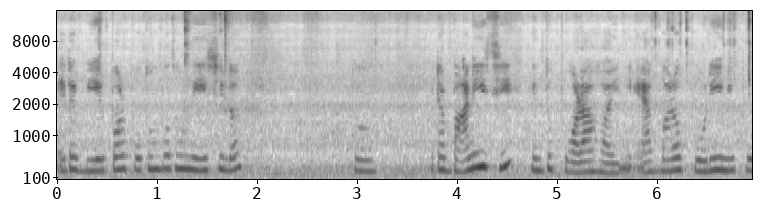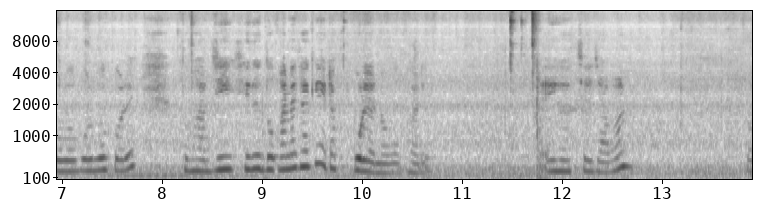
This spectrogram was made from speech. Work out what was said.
এটা বিয়ের পর প্রথম প্রথম দিয়েছিল তো এটা বানিয়েছি, কিন্তু পরা হয়নি। একবারও পরিনি, পরবো পরবো করে। তো ভাবছি সেটা দোকানে থাকে, এটা পরে নেব ঘরে। এই হচ্ছে জামা। তো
